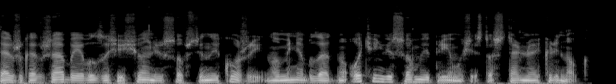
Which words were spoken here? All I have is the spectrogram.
Так же, как жаба, я был защищен лишь собственной кожей, но у меня было одно очень весомое преимущество — стальной клинок.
